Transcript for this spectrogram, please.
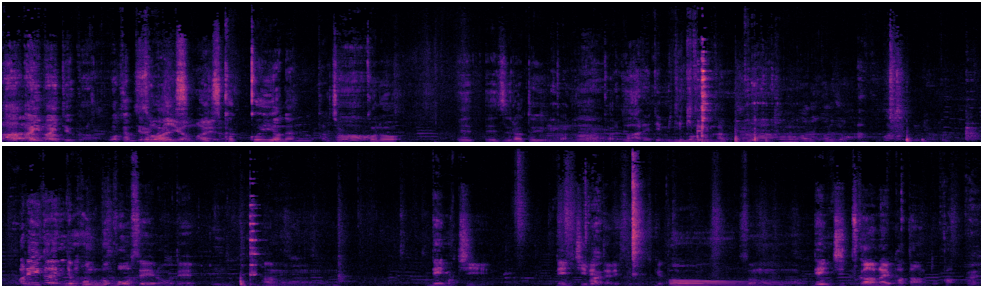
あ曖昧というか分かってない。あいつソニーは前だあいつかっこいいよね。この絵絵面というかなんか絵。あれで見てきてるからな。憧れるんよなあれ以外にでも本当高性能であの電池電池入れたりするんですけど、おその電池使わないパターンとか。はいはい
